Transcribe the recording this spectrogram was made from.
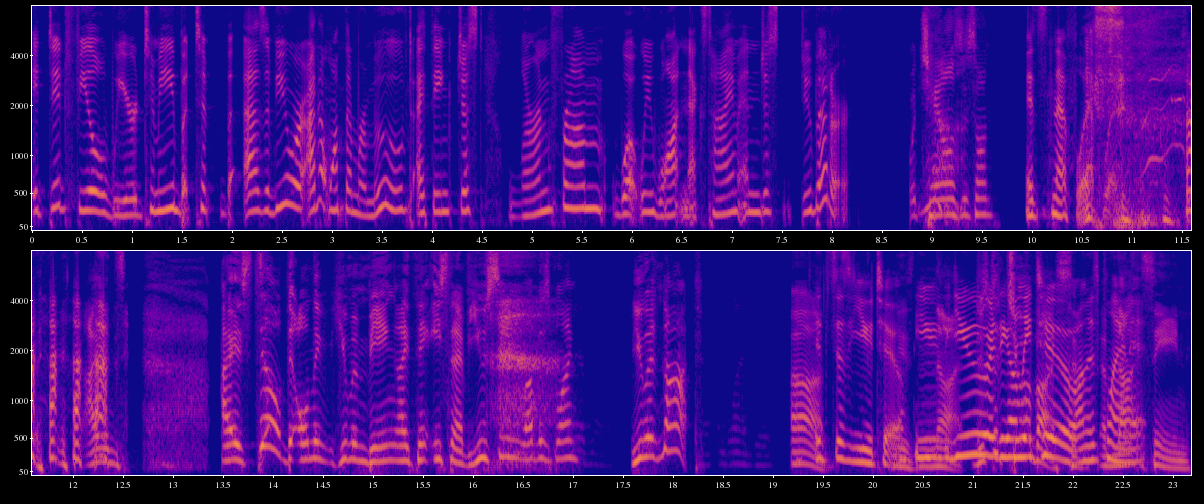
it did feel weird to me, but to but as a viewer, I don't want them removed. I think just learn from what we want next time and just do better. What channel Yeah. is this on? It's Netflix. I didn't. I still the only human being I think. Easton, have you seen Love Is Blind? You have not. Uh, it's just you two. You not. you Just are the, two only two us on this have Not planet. seen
